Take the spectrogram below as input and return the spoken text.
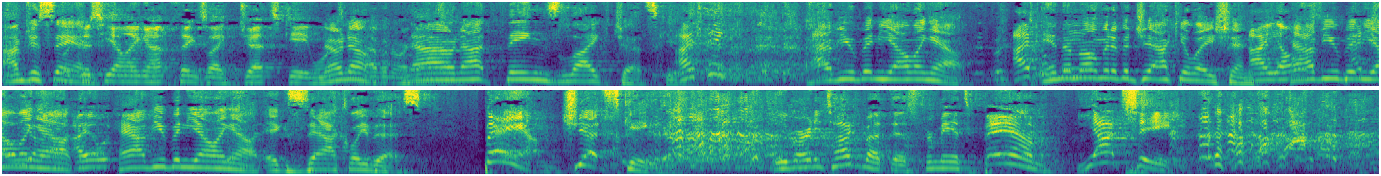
I'm just saying. Saying. just yelling out things like jet ski. Once no, I no, have an no, orgasm. not things like jet ski. I think Have you been yelling out I in the believe- moment of ejaculation? I always- have you I been told yelling you, I- out? I al- have you been yelling out exactly this? Bam! Jet ski. we've already talked about this. For me, it's bam Yahtzee.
